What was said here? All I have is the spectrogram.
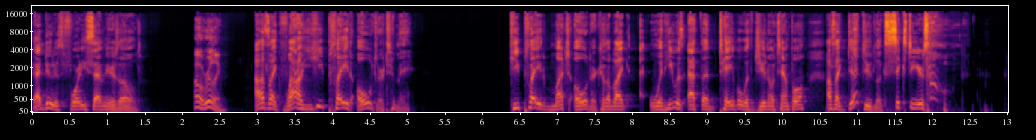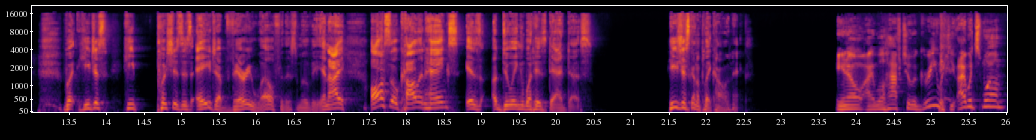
that dude is 47 years old. Oh, really? I was like, wow, he played older to me. He played much older because I'm like, when he was at the table with Juno Temple, I was like, that dude looks 60 years old. but he just, he pushes his age up very well for this movie. And I also, Colin Hanks is uh, doing what his dad does. He's just going to play Colin Hanks. You know, I will have to agree with you. I would, well,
